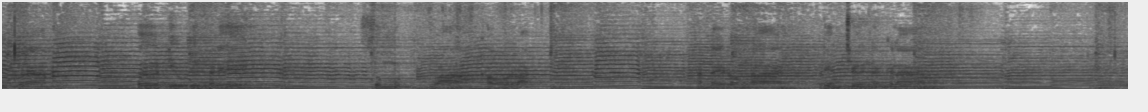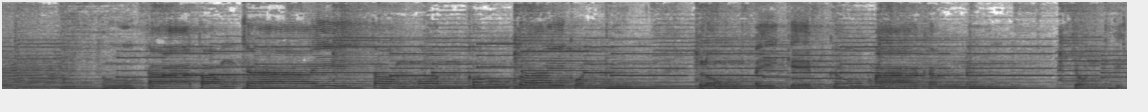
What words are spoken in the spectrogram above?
ีครับ เปิดดิวด้วยเพลงสมมุติว่าเขารัก ท่านใดร้องได้เรียนเชิญนะครับถูกตาต้องใจ ต้องมนของใครคนหนึ่งลงไปเก็บเข้ามาคำหนึ่งจนติด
